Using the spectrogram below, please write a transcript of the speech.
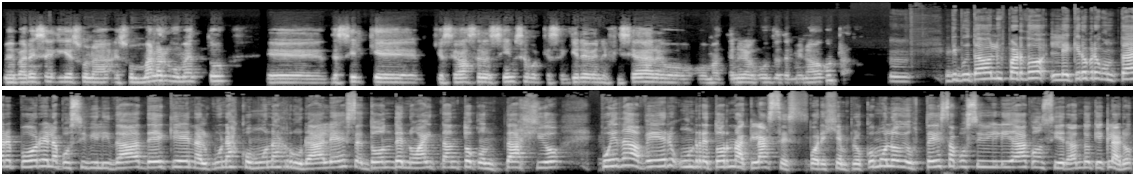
me parece que es, una, es un mal argumento eh, decir que, que, se va a hacer el CIMSE porque se quiere beneficiar o, mantener algún determinado contrato. Mm. Diputado Luis Pardo, le quiero preguntar por la posibilidad de que en algunas comunas rurales donde no hay tanto contagio pueda haber un retorno a clases, por ejemplo. ¿Cómo lo ve usted esa posibilidad considerando que, claro,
